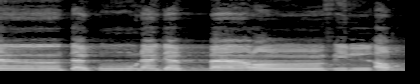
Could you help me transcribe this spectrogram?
أن تكون جبارا في الأرض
